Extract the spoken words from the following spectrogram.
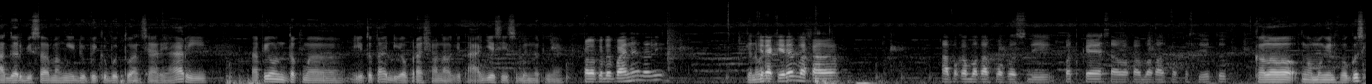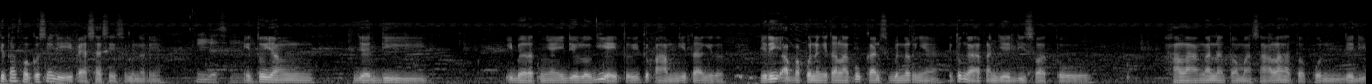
agar bisa menghidupi kebutuhan sehari-hari, tapi untuk me- itu tadi operasional kita aja sih sebenarnya. kalau ke depannya Kenapa? kira-kira bakal apakah bakal fokus di podcast apakah bakal fokus di YouTube Kalau ngomongin fokus kita fokusnya di PSS sih sebenarnya. iya sih Itu yang jadi ibaratnya ideologi ya itu itu paham kita gitu. Jadi apa pun yang kita lakukan sebenarnya itu nggak akan jadi suatu halangan atau masalah ataupun jadi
